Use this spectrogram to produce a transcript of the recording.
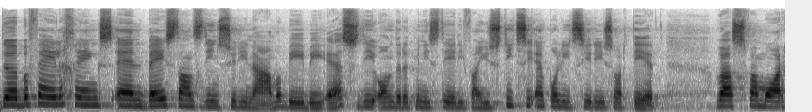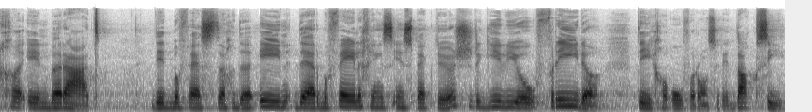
De Beveiligings- en Bijstandsdienst Suriname, BBS, die onder het ministerie van Justitie en Politie resorteert, was vanmorgen in beraad. Dit bevestigde een der beveiligingsinspecteurs, Regilio Vrede, tegenover onze redactie.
